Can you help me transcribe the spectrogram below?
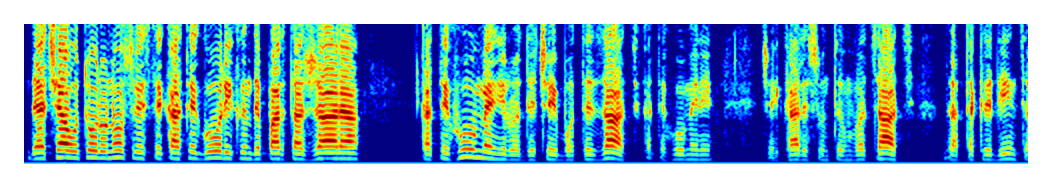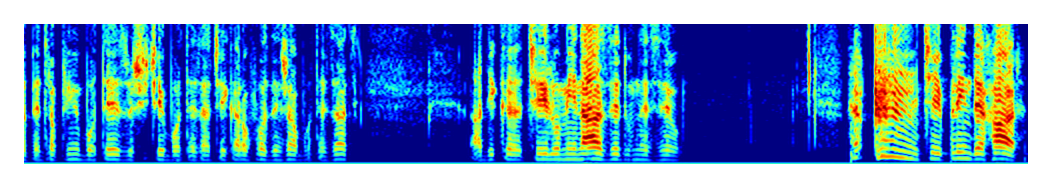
De aceea autorul nostru este categoric în departajarea catehumenilor de cei botezați, catehumenii, cei care sunt învățați, dreapta credință pentru a primi botezul și cei botezați, cei care au fost deja botezați, adică cei luminați de Dumnezeu, cei plini de har.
